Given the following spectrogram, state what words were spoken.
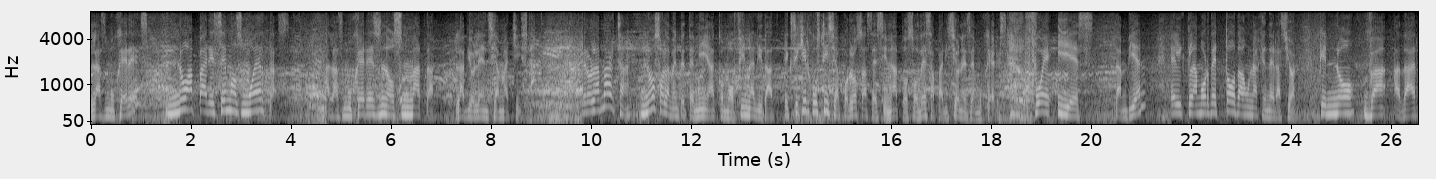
las mujeres no aparecemos muertas. A las mujeres nos mata la violencia machista. Pero la marcha no solamente tenía como finalidad exigir justicia por los asesinatos o desapariciones de mujeres, fue y es también el clamor de toda una generación que no va a dar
